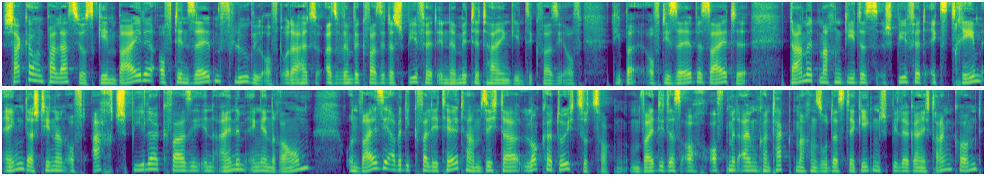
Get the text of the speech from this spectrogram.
Schaka und Palacios gehen beide auf denselben Flügel oft. Oder halt, also wenn wir quasi das Spielfeld in der Mitte teilen, gehen sie quasi auf, die, auf dieselbe Seite. Damit machen die das Spielfeld extrem eng. Da stehen dann oft acht Spieler quasi in einem engen Raum. Und weil sie aber die Qualität haben, sich da locker durchzuzocken und weil die das auch oft mit einem Kontakt machen, so dass der Gegenspieler gar nicht drankommt,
